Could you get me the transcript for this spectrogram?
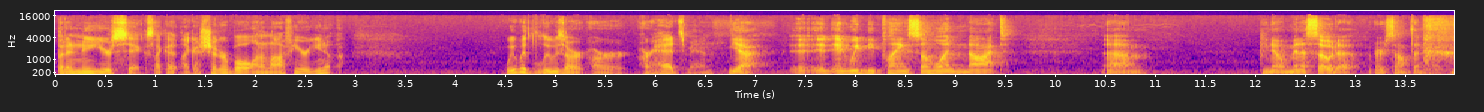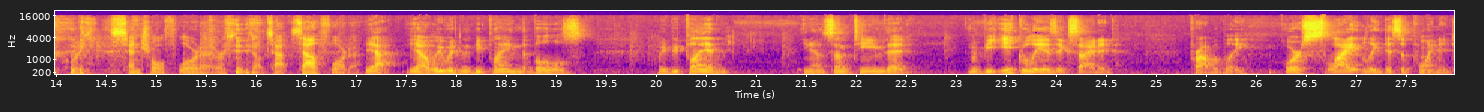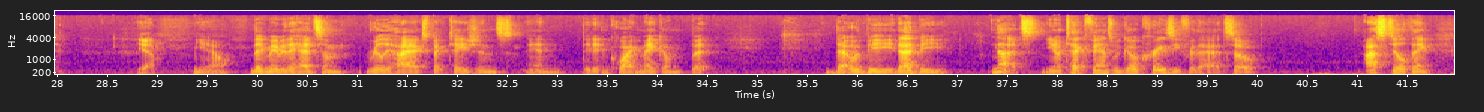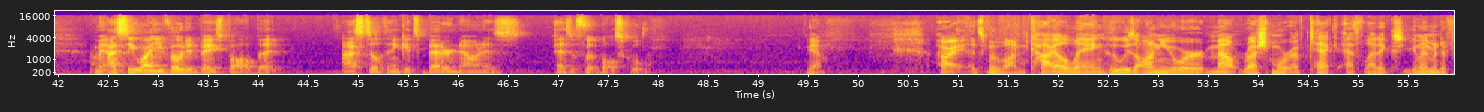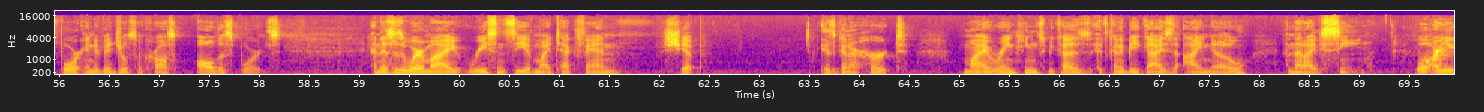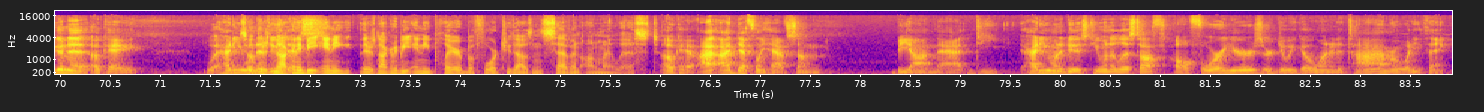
but a New Year's Six, like a like a Sugar Bowl on an off year. You know, we would lose our our, our heads, man. Yeah, and, and we'd be playing someone not, um, you know, Minnesota or something. Or Central Florida or no South, South Florida. yeah, yeah, we wouldn't be playing the Bulls. We'd be playing, you know, some team that would be equally as excited, probably, or slightly disappointed. Yeah. You know, they maybe they had some really high expectations and they didn't quite make them, but that would be that'd be nuts. You know, Tech fans would go crazy for that. So I still think I mean, I see why you voted baseball, but I still think it's better known as as a football school. Yeah. All right, let's move on. Kyle Lang, who is on your Mount Rushmore of Tech athletics? You're limited to four individuals across all the sports. And this is where my recency of my Tech fanship is going to hurt my rankings because it's going to be guys that I know and that I've seen. Well, are you gonna okay? How do you So want to there's do not going to this? be any there's not going to be any player before 2007 on my list. Okay, I, I definitely have some beyond that. Do you, how do you want to do this? Do you want to list off all four years, or do we go one at a time, or what do you think?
